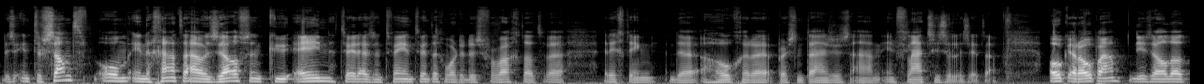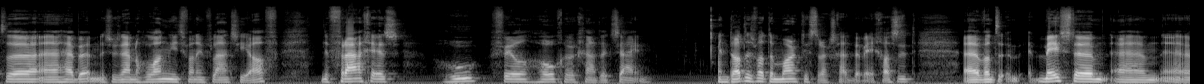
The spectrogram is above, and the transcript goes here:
Dus interessant om in de gaten te houden. Zelfs in Q1 2022 wordt er dus verwacht dat we richting de hogere percentages aan inflatie zullen zitten. Ook Europa, die zal dat uh, hebben. Dus we zijn nog lang niet van inflatie af. De vraag is, hoeveel hoger gaat het zijn? En dat is wat de markt dus straks gaat bewegen. Als het, uh, want meeste, uh, uh,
